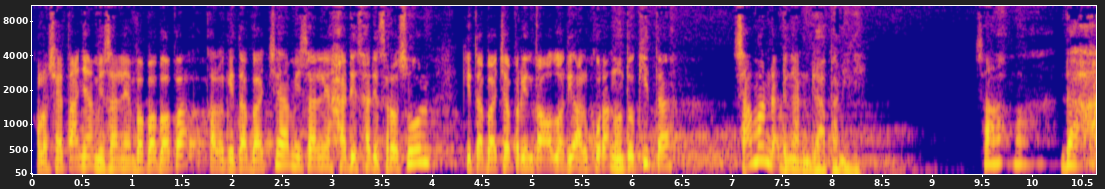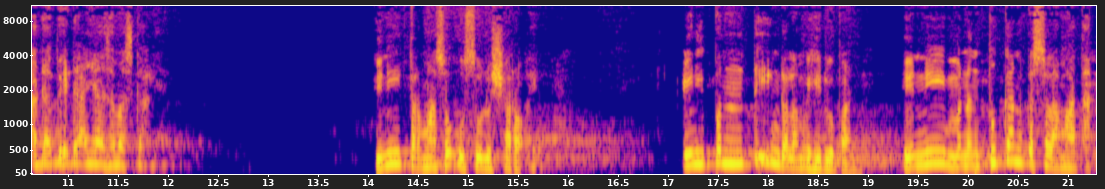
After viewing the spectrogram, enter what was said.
Kalau saya tanya misalnya bapak-bapak, kalau kita baca misalnya hadis-hadis Rasul, kita baca perintah Allah di Al-Quran untuk kita, sama enggak dengan delapan ini? Sama, tidak ada bedanya sama sekali. Ini termasuk usul syara'i. Ini penting dalam kehidupan. Ini menentukan keselamatan.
